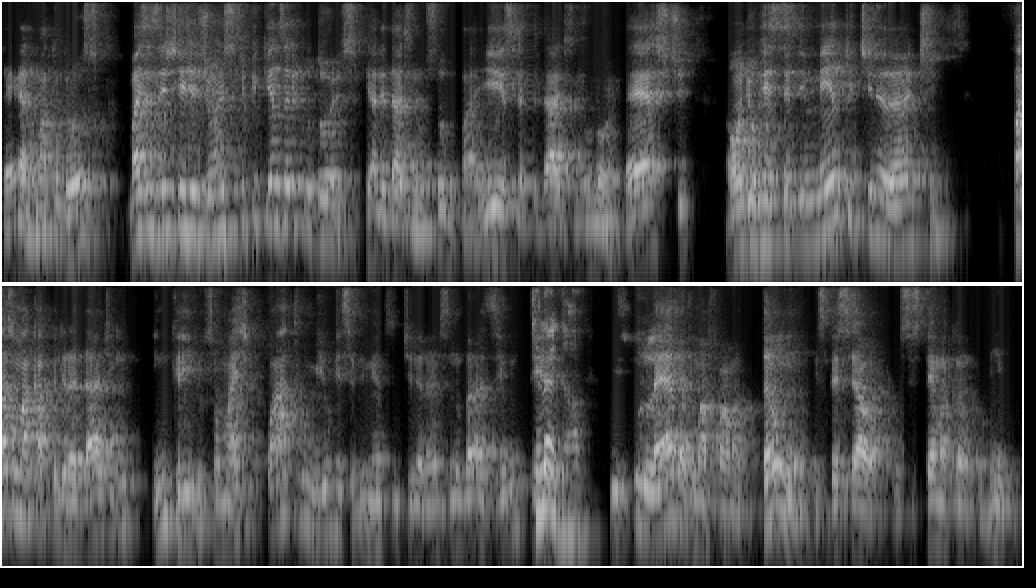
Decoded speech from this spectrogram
É, no Mato Grosso. Mas existem regiões que pequenos agricultores, realidades no sul do país, realidades no nordeste, onde o recebimento itinerante faz uma capilaridade incrível. São mais de 4 mil recebimentos itinerantes no Brasil inteiro. Que legal. Isso leva de uma forma tão especial o sistema Campo Limpo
